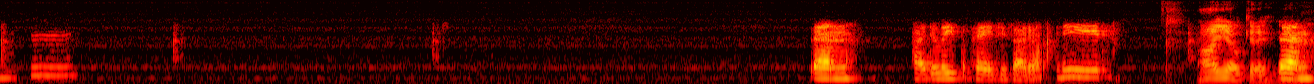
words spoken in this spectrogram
Mm-hmm. Then I delete the pages I don't need. Ah, yeah, okay. Then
